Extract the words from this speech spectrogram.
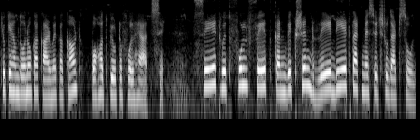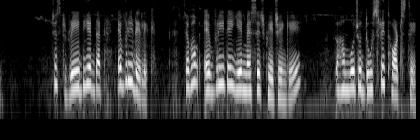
क्योंकि हम दोनों का कार्मिक अकाउंट बहुत ब्यूटीफुल है आज से। Say it with full faith, conviction, radiate that message to that soul. Just radiate that every day लिखें जब हम एवरी डे ये मैसेज भेजेंगे तो हम वो जो दूसरे थॉट्स थे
